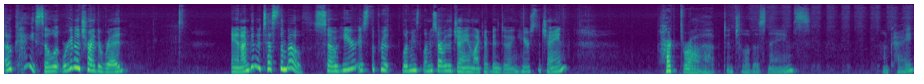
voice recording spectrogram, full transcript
Okay, so we're going to try the red. And I'm going to test them both. So here is the, let me, let me start with the Jane like I've been doing. Here's the Jane. Heartthrob. Don't you love those names? Okay.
